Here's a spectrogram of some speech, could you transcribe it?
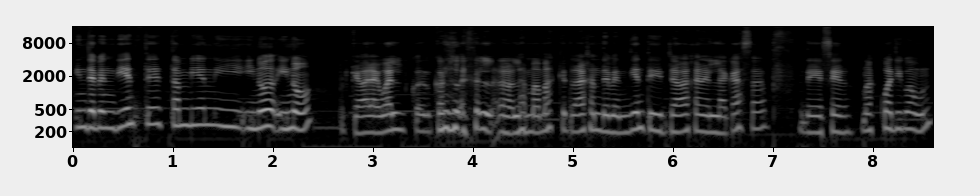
independientes también y, y no, y no. Porque ahora igual con, con la- la- las mamás que trabajan dependientes y trabajan en la casa, pf, debe ser más cuático aún.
